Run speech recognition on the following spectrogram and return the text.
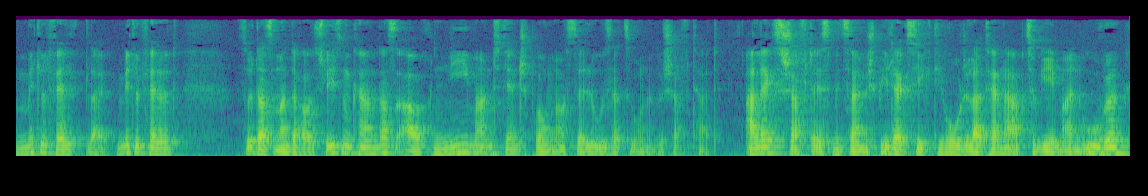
Mittelfeld bleibt Mittelfeld, so dass man daraus schließen kann, dass auch niemand den Sprung aus der Loserzone geschafft hat. Alex schaffte es mit seinem Spieltagssieg die rote Laterne abzugeben an Uwe,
